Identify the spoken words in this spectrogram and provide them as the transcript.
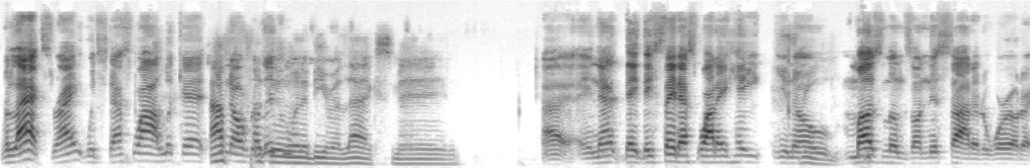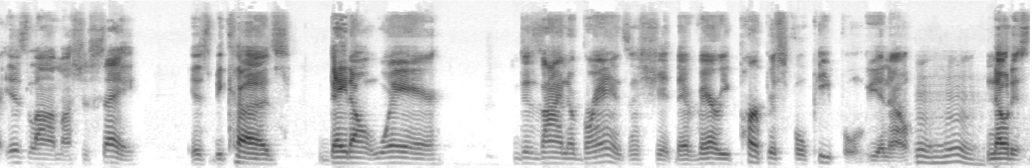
relax, right? Which that's why I look at you I know religion. want to be relaxed, man. Uh, and that they, they say that's why they hate, you know, Muslims on this side of the world or Islam, I should say, is because they don't wear designer brands and shit. They're very purposeful people, you know. Mm-hmm. Notice,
